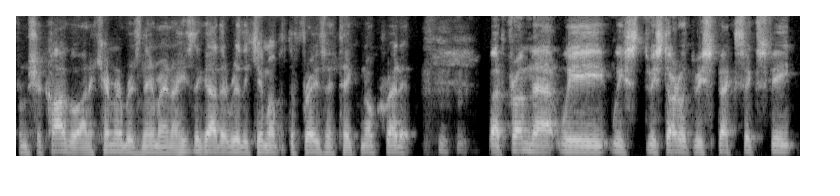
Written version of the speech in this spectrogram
from Chicago, and I can't remember his name right now. He's the guy that really came up with the phrase. I take no credit, but from that we we we started with respect six feet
